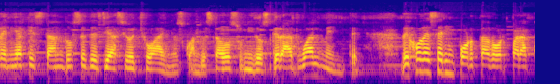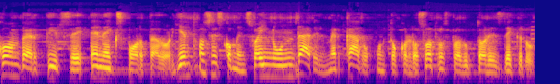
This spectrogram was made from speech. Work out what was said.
venía gestándose desde hace ocho años, cuando Estados Unidos gradualmente dejó de ser importador para convertirse en exportador y entonces comenzó a inundar el mercado junto con los otros productores de crudo.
